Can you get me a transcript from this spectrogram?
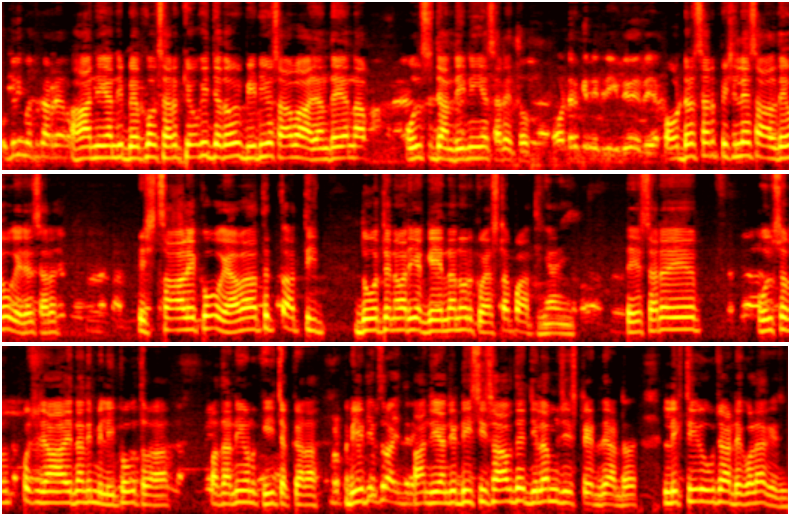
ਉਧਰ ਹੀ ਮਦਦ ਕਰ ਰਿਹਾ ਵਾ? ਹਾਂਜੀ ਹਾਂਜੀ ਬਿਲਕੁਲ ਸਰ ਕਿਉਂਕਿ ਜਦੋਂ ਵੀ ਵੀਡੀਓ ਸਾਹਿਬ ਆ ਜਾਂਦੇ ਆ ਨਾ ਪੁਲਿਸ ਜਾਂਦੀ ਨਹੀਂ ਹੈ ਸਰ ਇੱਥੋਂ। ਆਰਡਰ ਕਿੰਨੀ ਤਰੀਕ ਦੇ ਹੋਏ ਦੇ ਆ? ਆਰਡਰ ਸਰ ਪਿਛਲੇ ਸਾਲ ਦੇ ਹੋ ਗਏ ਜੇ ਸਰ। ਪਿਛ ਸਾਲ ਇੱਕ ਹੋ ਗਿਆ ਵਾ ਤੇ ਦੋ ਤਿੰਨ ਵਾਰੀ ਅੱਗੇ ਇਹਨਾਂ ਨੂੰ ਰਿਕੁਐਸਟਾਂ ਪਾਤੀਆਂ ਸੀ ਤੇ ਸਰ ਇਹ ਪੁਲਿਸ ਕੁਝ ਜਾਂ ਇਹਨਾਂ ਦੀ ਮਿਲੀ ਭੁਗਤ ਵਾ ਪਤਾ ਨਹੀਂ ਹੁਣ ਕੀ ਚੱਕਰ ਆ। ਨੇ। ਹਾਂਜੀ ਹਾਂਜੀ ਡੀਸੀ ਸਾਹਿਬ ਦੇ ਜ਼ਿਲ੍ਹਾ ਮੈਜਿਸਟ੍ਰੇਟ ਦੇ ਆਰਡਰ ਲਿਖਤੀ ਰੂਪ ਚ ਸਾਡੇ ਕੋਲ ਹੈਗੇ ਜੀ।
